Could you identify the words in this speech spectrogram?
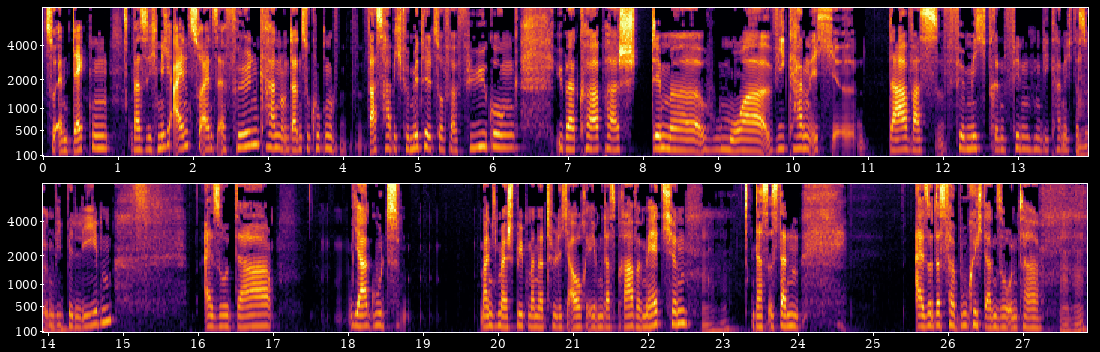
zu entdecken, was ich nicht eins zu eins erfüllen kann und dann zu gucken, was habe ich für Mittel zur Verfügung über Körper, Stimme, Humor, wie kann ich äh, da was für mich drin finden, wie kann ich das mhm. irgendwie beleben. Also da, ja gut, manchmal spielt man natürlich auch eben das brave Mädchen. Mhm. Das ist dann, also das verbuche ich dann so unter. Mhm.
